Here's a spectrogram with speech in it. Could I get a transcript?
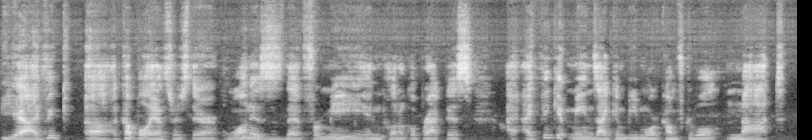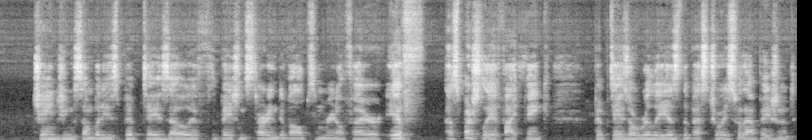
Yeah, I think uh, a couple answers there. One is that for me in clinical practice, I, I, think it means I can be more comfortable not changing somebody's piptazo if the patient's starting to develop some renal failure. If, especially if I think piptazo really is the best choice for that patient,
